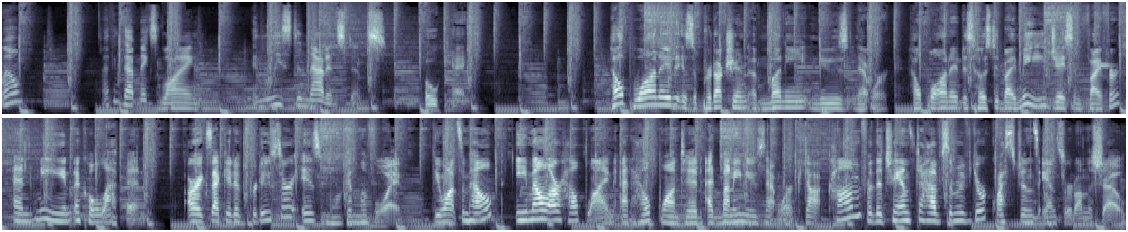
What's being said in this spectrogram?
well, I think that makes lying, at least in that instance, okay. Help Wanted is a production of Money News Network. Help Wanted is hosted by me, Jason Feifer. And me, Nicole Lapin. Our executive producer is Morgan Lavoie. If you want some help, email our helpline at helpwanted at moneynewsnetwork.com for the chance to have some of your questions answered on the show.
